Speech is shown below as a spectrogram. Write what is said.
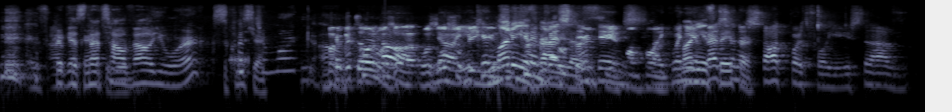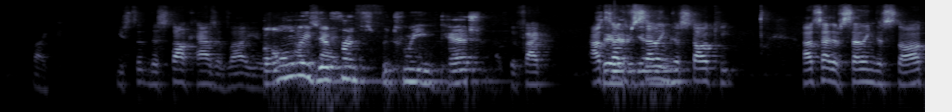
is I guess that's how dude. value works. Question mark. But Uh, Bitcoin was, uh, was no, also you being can, used Money you can invest in currency at things one point. like when Money you invest in a stock portfolio, you still have like you still the stock has a value. The only outside difference between cash, the fact outside of again, selling the stock, outside of selling the stock,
